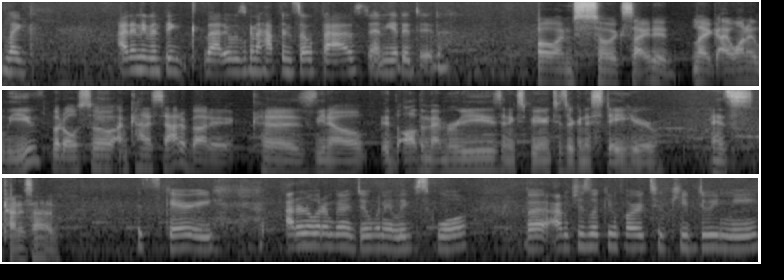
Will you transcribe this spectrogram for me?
Like I didn't even think that it was gonna happen so fast, and yet it did. Oh, I'm so excited. Like, I want to leave, but also I'm kind of sad about it because, you know, it, all the memories and experiences are going to stay here, and it's kind of sad. It's scary. I don't know what I'm going to do when I leave school, but I'm just looking forward to keep doing me.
